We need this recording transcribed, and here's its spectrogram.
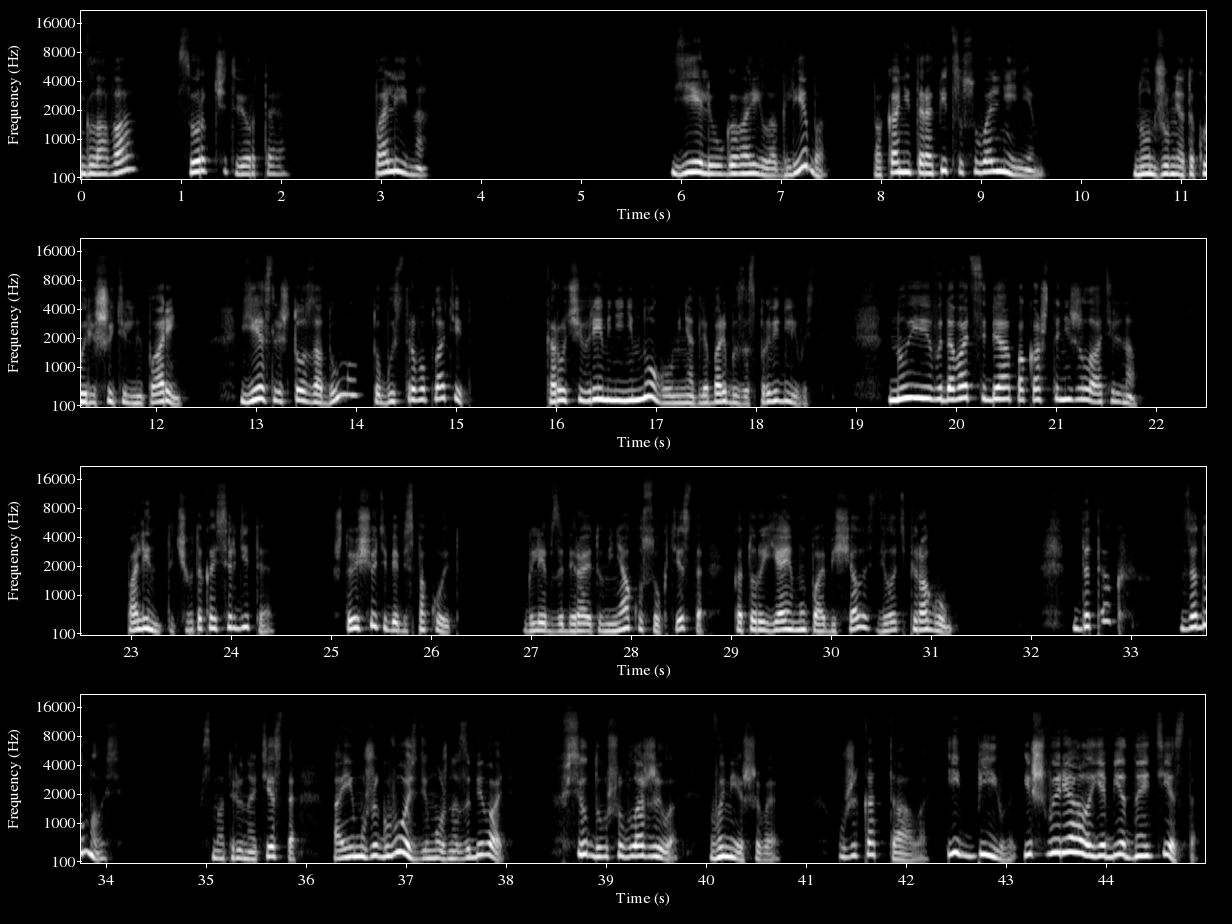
Глава 44. Полина. Еле уговорила Глеба пока не торопиться с увольнением. Но он же у меня такой решительный парень. Если что задумал, то быстро воплотит. Короче, времени немного у меня для борьбы за справедливость. Ну и выдавать себя пока что нежелательно. Полин, ты чего такая сердитая? Что еще тебя беспокоит? Глеб забирает у меня кусок теста, который я ему пообещала сделать пирогом. Да так, задумалась. Смотрю на тесто, а им уже гвозди можно забивать. Всю душу вложила, вымешивая. Уже катала и била, и швыряла я бедное тесто.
